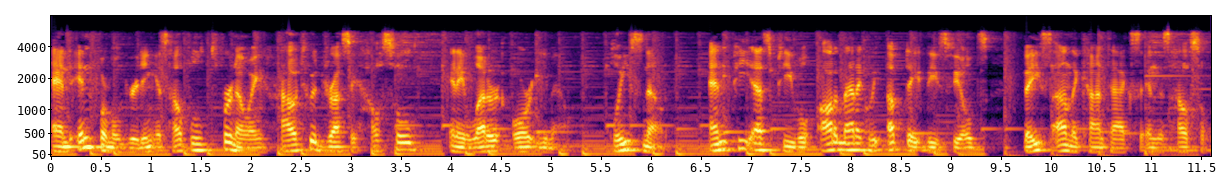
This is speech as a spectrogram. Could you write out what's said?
And informal greeting is helpful for knowing how to address a household in a letter or email. Please note, NPSP will automatically update these fields based on the contacts in this household.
